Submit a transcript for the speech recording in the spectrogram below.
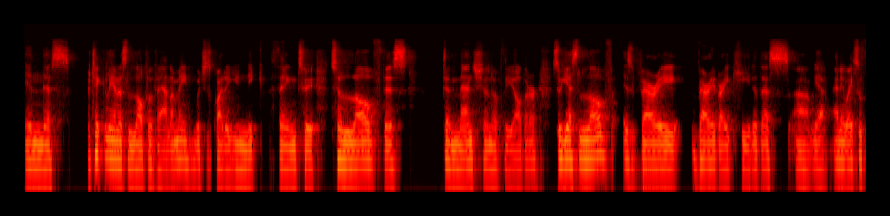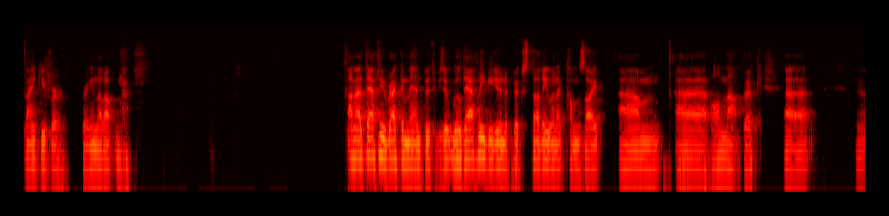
in this, particularly in its love of enemy, which is quite a unique thing to, to love this dimension of the other. So yes, love is very, very, very key to this. Um, yeah. Anyway, so thank you for bringing that up. and I definitely recommend both of you. We'll definitely be doing a book study when it comes out um, uh, on that book. Uh, yeah.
